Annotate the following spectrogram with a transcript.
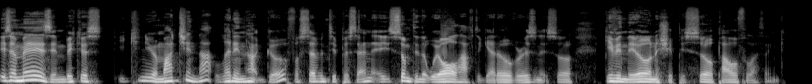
is amazing because can you imagine that letting that go for seventy percent? It's something that we all have to get over, isn't it? So giving the ownership is so powerful. I think.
